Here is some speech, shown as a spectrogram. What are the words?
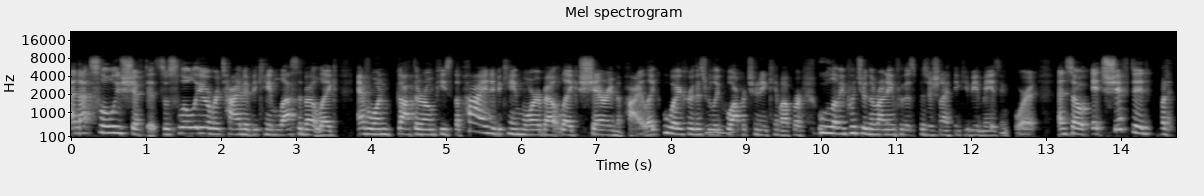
And that slowly shifted. So, slowly over time, it became less about like everyone got their own piece of the pie and it became more about like sharing the pie. Like, oh, I heard this really cool mm. opportunity came up, or oh, let me put you in the running for this position. I think you'd be amazing for it. And so it shifted, but it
